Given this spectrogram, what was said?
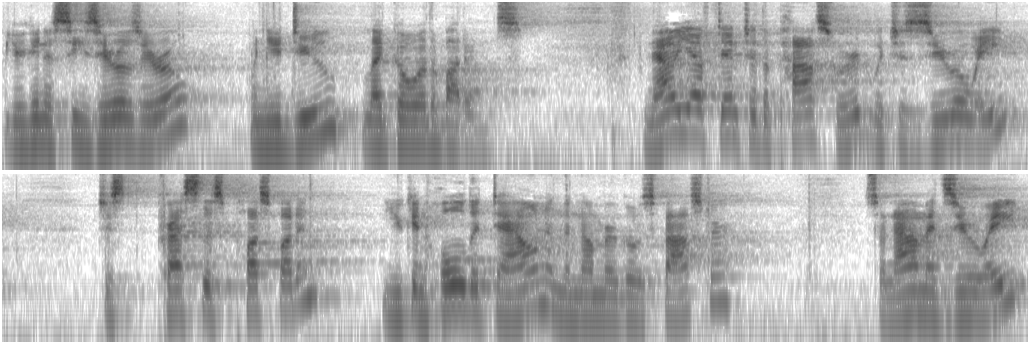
you're gonna see zero, zero. When you do, let go of the buttons. Now you have to enter the password, which is 08. Just press this plus button. You can hold it down and the number goes faster. So now I'm at 08.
